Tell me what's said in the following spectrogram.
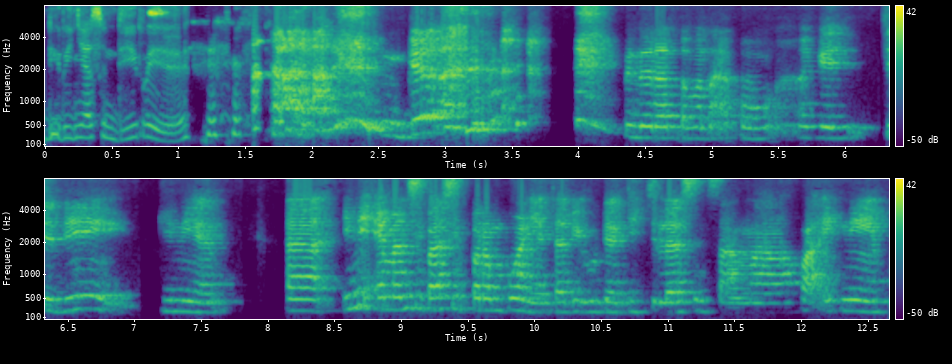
dirinya sendiri ya. Enggak. Beneran temen aku. Oke jadi gini ya. Uh, ini emansipasi perempuan ya. Tadi udah dijelasin sama Pak ini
